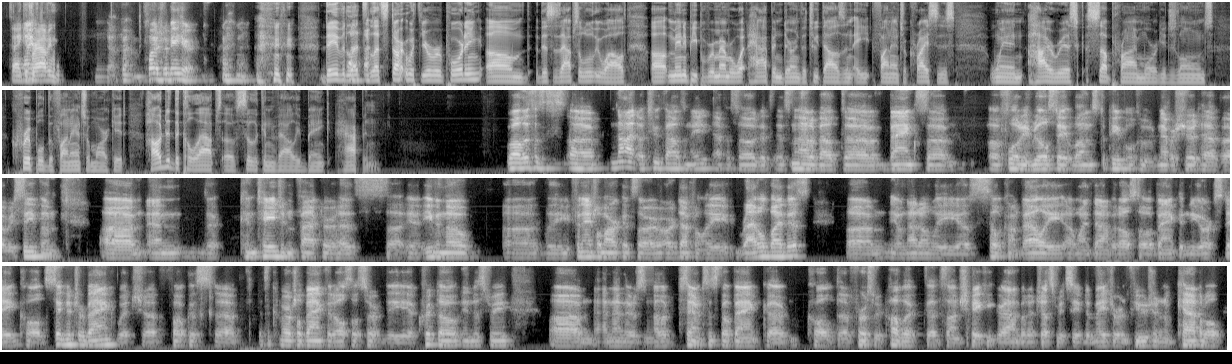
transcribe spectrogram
Thank you for having me. Yeah, pleasure to be here. David, let's let's start with your reporting. Um, this is absolutely wild. Uh, many people remember what happened during the 2008 financial crisis when high risk subprime mortgage loans crippled the financial market. How did the collapse of Silicon Valley Bank happen? Well, this is uh, not a 2008 episode. It's, it's not about uh, banks uh, floating real estate loans to people who never should have uh, received them. Um, and the contagion factor has, uh, even though uh, the financial markets are, are definitely rattled by this, um, you know, not only uh, Silicon Valley uh, went down, but also a bank in New York State called Signature Bank, which focused, it's a commercial bank that also served the crypto industry. Um, and then there's another San Francisco bank uh, called uh, First Republic that's on shaky ground, but it just received a major infusion of capital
